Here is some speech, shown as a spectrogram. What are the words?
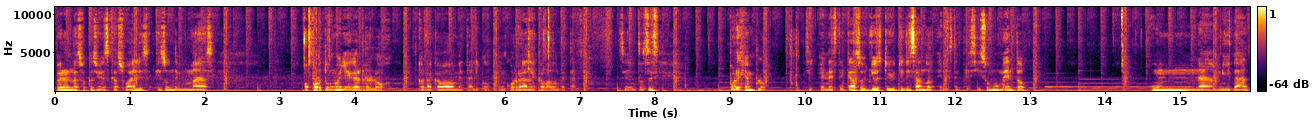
pero en las ocasiones casuales es donde más oportuno llega el reloj con acabado metálico, con correa de acabado metálico. ¿sí? Entonces, por ejemplo, en este caso yo estoy utilizando en este preciso momento una Mi Band,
